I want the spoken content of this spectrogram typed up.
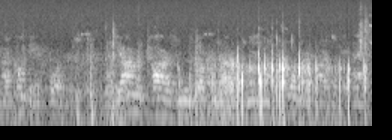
Our company headquarters, the armored cars moved up and down, and then our two armored cars that they had,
